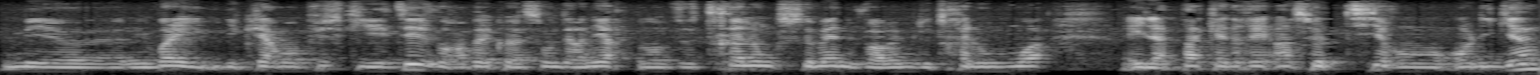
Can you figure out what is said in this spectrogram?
mais, euh, mais voilà, il, est clairement plus ce qu'il était. Je vous rappelle que la saison dernière, pendant de très longues semaines, voire même de très longs mois, il n'a pas cadré un seul tir en, Liga.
